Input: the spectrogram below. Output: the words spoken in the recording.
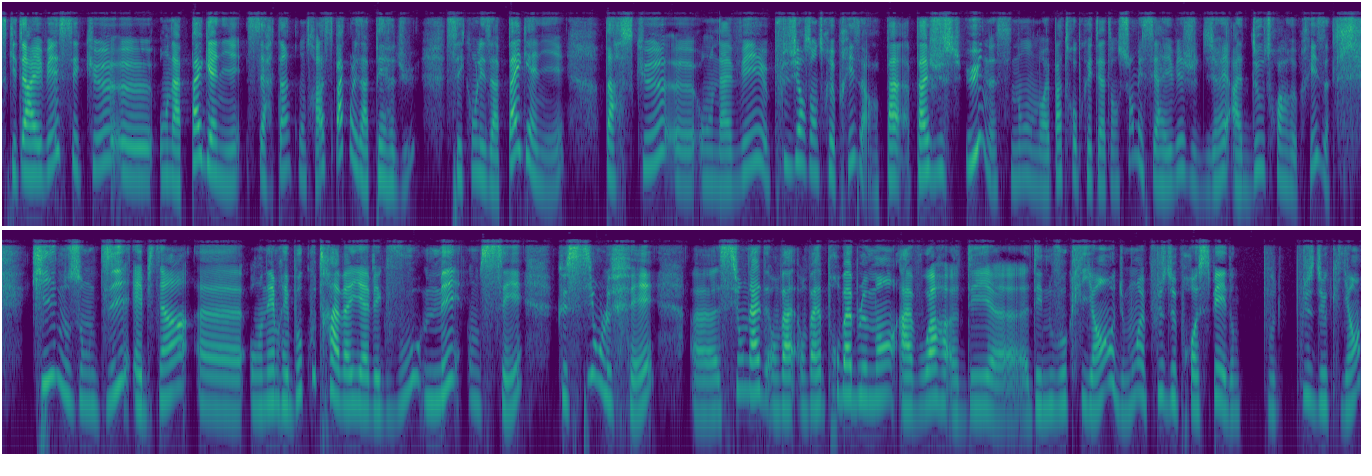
ce qui est arrivé, c'est que on n'a pas gagné certains contrats. C'est pas qu'on les a perdus, c'est qu'on les a pas gagnés parce que on avait plusieurs entreprises, alors pas, pas juste une, sinon on n'aurait pas trop prêté attention, mais c'est arrivé, je dirais, à deux ou trois reprises, qui nous ont dit, eh bien, on aimerait beaucoup travailler avec vous, mais on sait que si on le fait, si on a, on va, on va probablement avoir des, des nouveaux clients, du moins plus de prospects, plus de clients.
